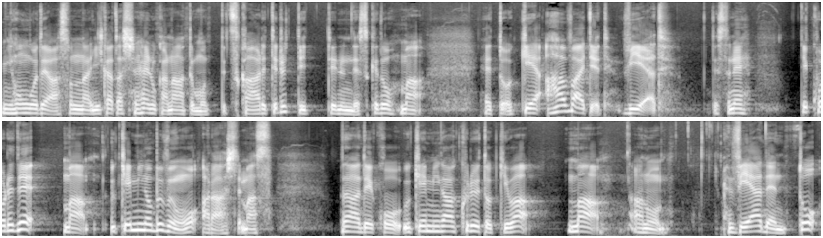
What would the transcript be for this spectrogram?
日本語ではそんな言い方しないのかなと思って使われてるって言ってるんですけど、まあ、えっと、gearbeitet wird ですね。で、これで、まあ、受け身の部分を表してます。なので、こう、受け身が来るときは、まあ、あの、werden と、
